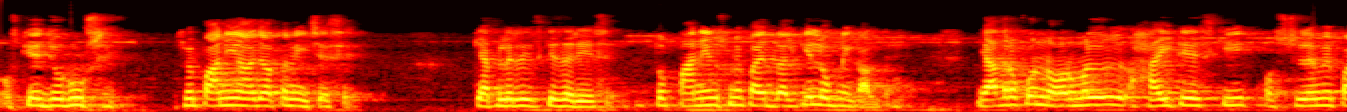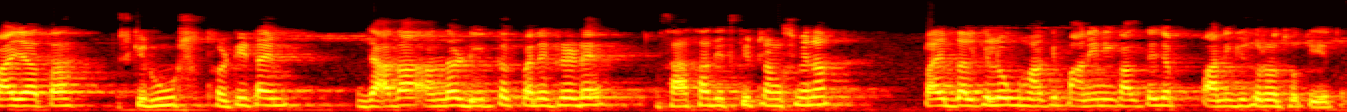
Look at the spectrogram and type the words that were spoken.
उसके जो रूट्स हैं, उसमें पानी आ जाता नीचे से कैपलरीज के ज़रिए से। तो पानी उसमें पाइप डाल के लोग निकालते हैं। याद रखो नॉर्मल हाइट है इसकी ऑस्ट्रेलिया में पाया जाता है इसकी रूट्स थर्टी टाइम ज़्यादा अंदर डीप तक पेनिट्रेट है साथ साथ इसकी ट्रंक्स में ना पाइप डाल के लोग वहाँ के पानी निकालते हैं जब पानी की ज़रूरत होती है तो।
